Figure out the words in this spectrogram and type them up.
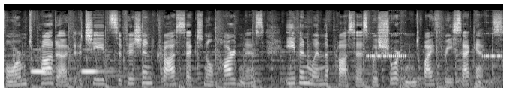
formed product achieved sufficient cross-sectional hardness even when the process was shortened by 3 seconds.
